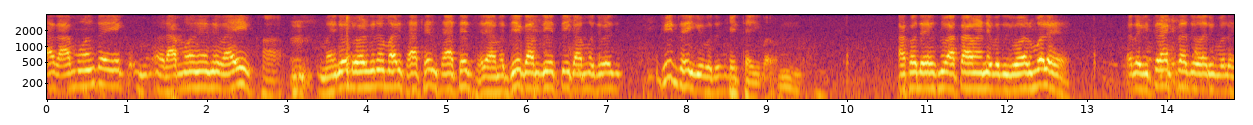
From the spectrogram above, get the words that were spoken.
આ રામમોહન તો એક રામમોહન એની વાઈફ મહિનો દોઢ મહિનો મારી સાથે ને સાથે જ ફર્યા. અમે જે ગામ જઈએ તે ગામમાં જોડે ફિટ થઈ ગયું બધું. ફિટ થઈ ગયું. આખો દેશનું વાતાવરણ ને બધું જોવાનું મળે. અને વિતરાગતા જોવાની મળે.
